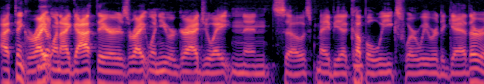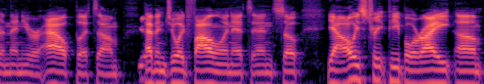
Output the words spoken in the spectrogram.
I think right yep. when I got there is right when you were graduating, and so it's maybe a couple mm-hmm. weeks where we were together, and then you were out. But um, yep. have enjoyed following it, and so yeah, always treat people right. Um,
